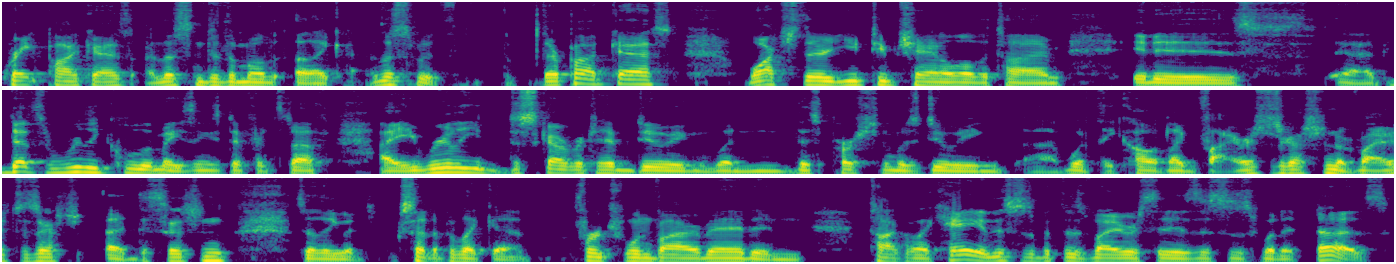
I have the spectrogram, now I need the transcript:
great podcast. I listen to them like I listen to their podcast, watch their YouTube channel all the time. It is uh, he does really cool, amazing, different stuff. I really discovered him doing when this person was doing uh, what they called like virus discussion or virus discussion, uh, discussion. So they would set up like a virtual environment and talk like, "Hey, this is what this virus is. This is what it does."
